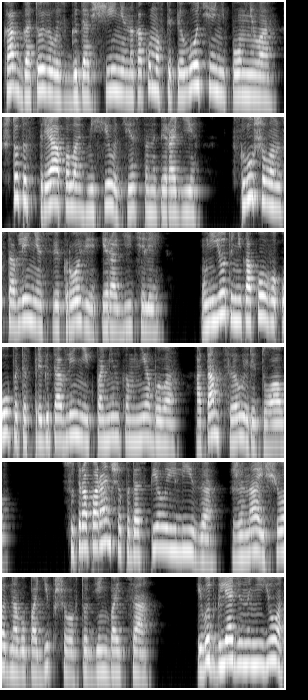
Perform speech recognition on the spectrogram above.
Как готовилась к годовщине, на каком автопилоте, не помнила. Что-то стряпала, месила тесто на пироги. Слушала наставления свекрови и родителей. У нее-то никакого опыта в приготовлении к поминкам не было, а там целый ритуал. С утра пораньше подоспела и Лиза, жена еще одного погибшего в тот день бойца. И вот, глядя на нее,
